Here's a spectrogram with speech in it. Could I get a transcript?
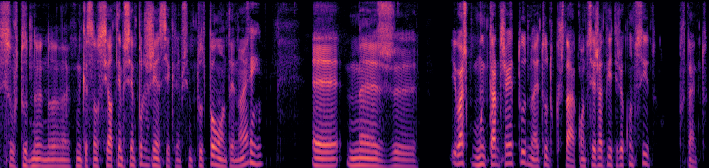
sobretudo na, na comunicação social, temos sempre urgência, queremos sempre tudo para ontem, não é? Sim. Uh, mas uh, eu acho que muito tarde já é tudo, não é? Tudo que está a acontecer já devia ter acontecido. Portanto,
